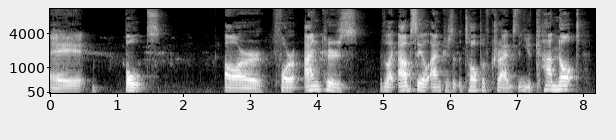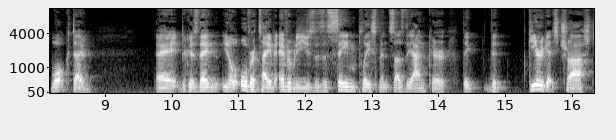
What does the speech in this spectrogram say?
uh, bolts are for anchors, like abseil anchors at the top of crags that you cannot walk down. Uh, because then you know over time everybody uses the same placements as the anchor. The the gear gets trashed.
